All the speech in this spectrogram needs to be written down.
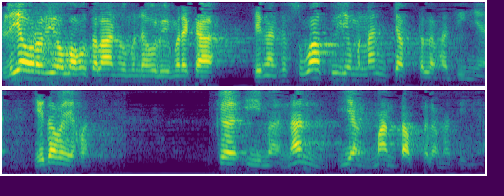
beliau radhiyallahu taala anhu mendahului mereka dengan sesuatu yang menancap dalam hatinya itu apa ya kawan keimanan yang mantap dalam hatinya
